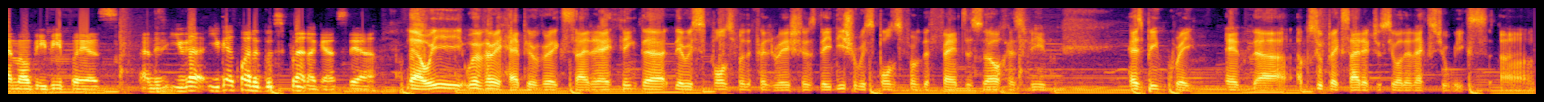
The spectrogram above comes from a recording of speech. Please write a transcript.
MLBB players, and you get you get quite a good spread, I guess. Yeah. Yeah, we we're very happy. We're very excited. I think the the response from the federations, the initial response from the fans as well, has been has been great, and uh, I'm super excited to see what the next two weeks uh,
